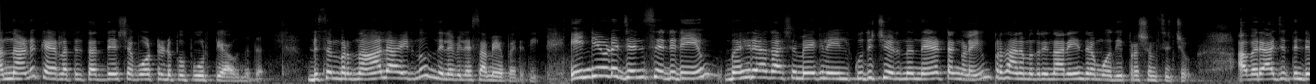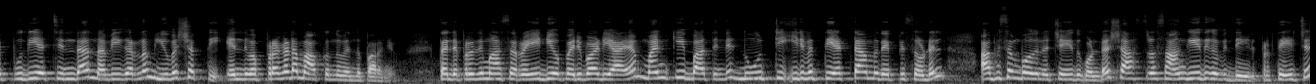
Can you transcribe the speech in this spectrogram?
അന്നാണ് കേരളത്തിൽ തദ്ദേശ വോട്ടെടുപ്പ് പൂർത്തിയാവുന്നത്. ഡിസംബർ നാലായിരുന്നു നിലവിലെ സമയപരിധി. ഇന്ത്യയുടെ ജൻസെഡിനെയും ബഹിരാകാശ മേഖലയിൽ കുതിച്ചുവരുന്ന നേട്ടങ്ങളെയും പ്രധാനമന്ത്രി നരേന്ദ്രമോദി പ്രശംസിച്ചു. അവ രാജ്യത്തിന്റെ പുതിയ ചിന്ത നവീകരണം യുവശക്തി എന്നിവ പ്രകടമാക്കുന്നുവെന്ന് പറഞ്ഞു. തന്റെ പ്രതിമാസ റേഡിയോ പരിപാടിയായ മൻ കി ബാത്തിന്റെ നൂറ്റി ഇരുപത്തി എട്ടാമത് എപ്പിസോഡിൽ അഭിസംബോധന ചെയ്തുകൊണ്ട് ശാസ്ത്ര സാങ്കേതിക വിദ്യയിൽ പ്രത്യേകിച്ച്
